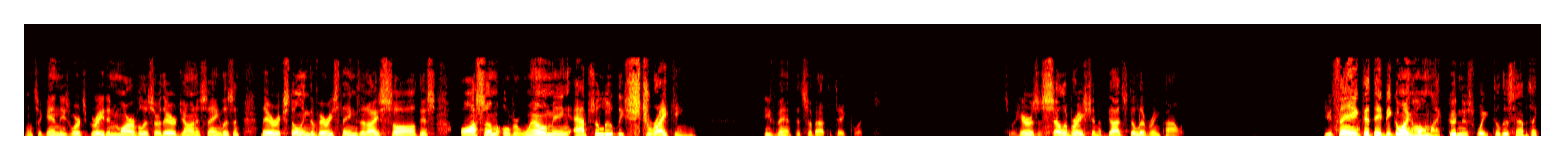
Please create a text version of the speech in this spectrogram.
Once again, these words, great and marvelous, are there. John is saying, listen, they are extolling the very things that I saw, this awesome, overwhelming, absolutely striking event that's about to take place. So here is a celebration of God's delivering power. You'd think that they'd be going, oh my goodness, wait till this happens. Like,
